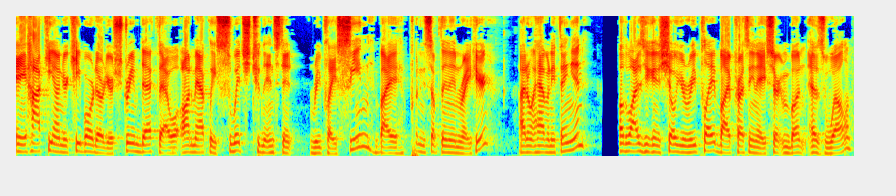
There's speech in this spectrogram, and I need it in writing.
a hotkey on your keyboard or your stream deck that will automatically switch to the instant replay scene by putting something in right here. I don't have anything in. Otherwise, you can show your replay by pressing a certain button as well.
